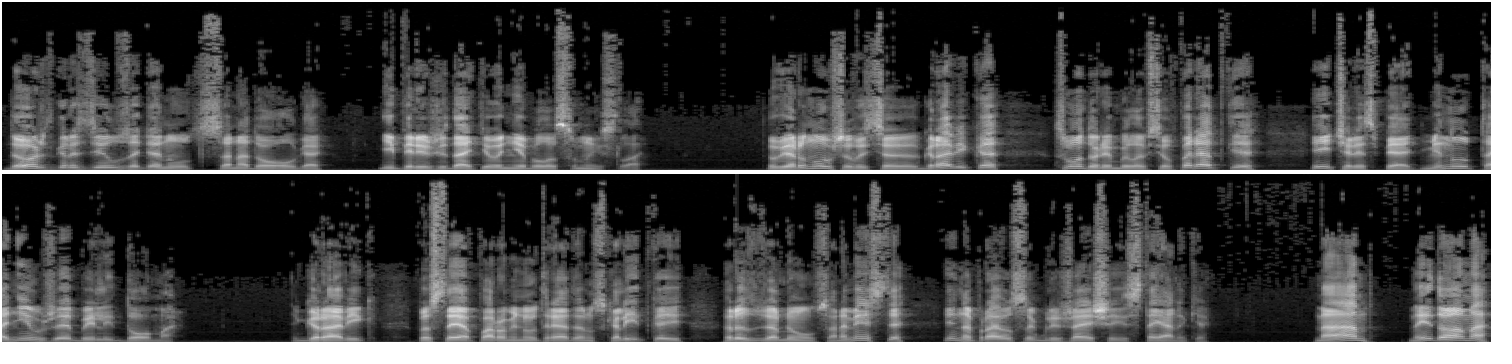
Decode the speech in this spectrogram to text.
дождь грозил затянуться надолго — и пережидать его не было смысла. У вернувшегося Гравика с модулем было все в порядке, и через пять минут они уже были дома. Гравик, постояв пару минут рядом с калиткой, развернулся на месте и направился к ближайшей стоянке. «Мам, мы дома!»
